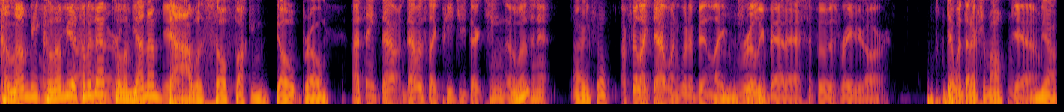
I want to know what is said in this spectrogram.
Columbia, Columbia, or something like that. Colombiana. Yeah. That was so fucking dope, bro. I think that that was like PG thirteen though, Mhm. wasn't it? I think so. I feel like that one would have been like Mm, really badass if it was rated R. That went that extra mile. Yeah, Yeah.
